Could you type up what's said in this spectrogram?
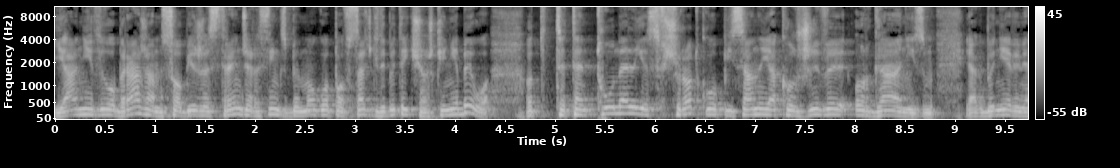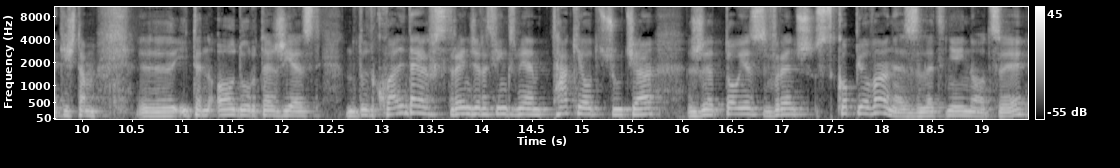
Ja nie wyobrażam sobie, że Stranger Things by mogło powstać, gdyby tej książki nie było. Ten tunel jest w środku opisany jako żywy organizm. Jakby, nie wiem, jakiś tam yy, i ten odór też jest. No to dokładnie tak jak w Stranger Things miałem takie odczucia, że to jest wręcz skopiowane z letniej nocy.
